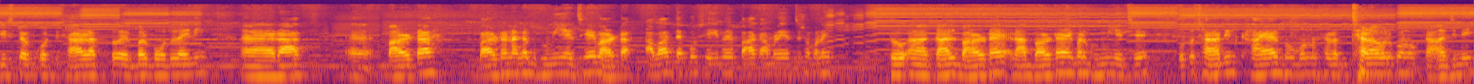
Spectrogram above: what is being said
ডিস্টার্ব করছে? সারা রাত তো একবার ঘুমোতে দেয়নি। রাত বারোটা বারোটা নাগাদ ঘুমিয়েছে, বারোটা। আবার দেখো সেইভাবে পা কামড়ে যাচ্ছে সমানে। তো কাল বারোটায়, রাত বারোটায় একবার ঘুমিয়েছে। ও তো সারাদিন খায় আর ঘুমানো ছাড়া ছাড়া ওর কোনো কাজ নেই।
